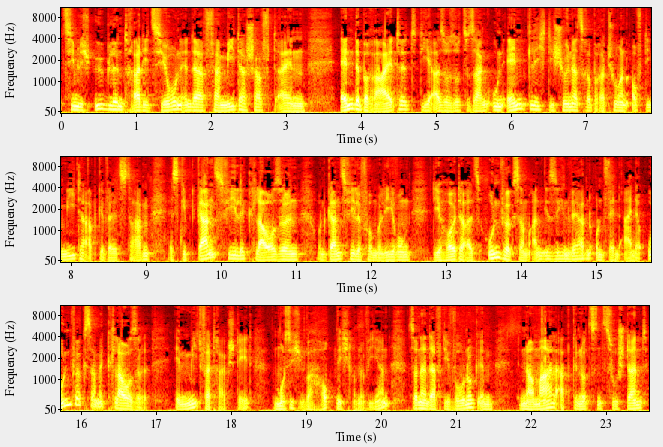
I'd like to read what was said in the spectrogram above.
ziemlich üblen Tradition in der Vermieterschaft ein Ende bereitet, die also sozusagen unendlich die Schönheitsreparaturen auf die Mieter abgewälzt haben. Es gibt ganz viele Klauseln und ganz viele Formulierungen, die heute als unwirksam angesehen werden. Und wenn eine unwirksame Klausel im Mietvertrag steht, muss ich überhaupt nicht renovieren, sondern darf die Wohnung im normal abgenutzten Zustand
